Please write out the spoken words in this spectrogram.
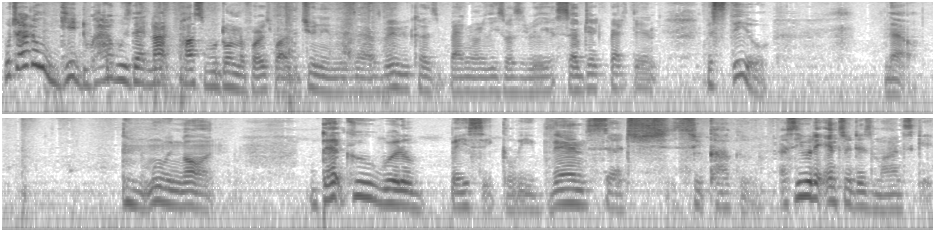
Which I don't get. How was that not possible during the first part of the Chunin exams? Maybe because magnet release wasn't really a subject back then, but still. Now, moving on. Deku would have basically then said Sh Shukaku. I see where they entered this mindscape.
